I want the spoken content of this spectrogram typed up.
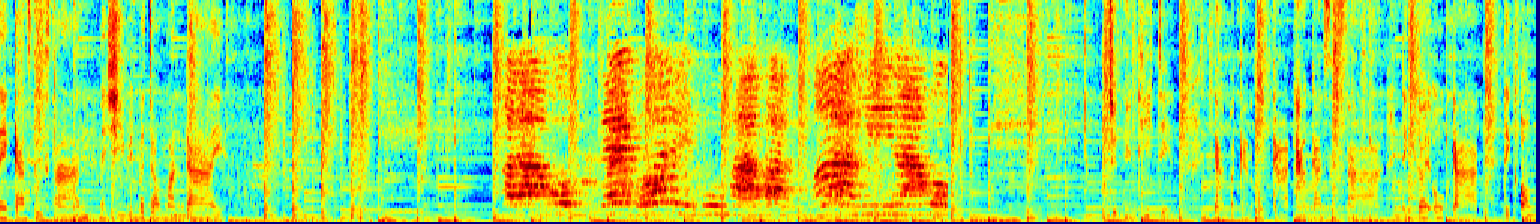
ในการสื่อสารในชีวิตประจำวันได้าส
